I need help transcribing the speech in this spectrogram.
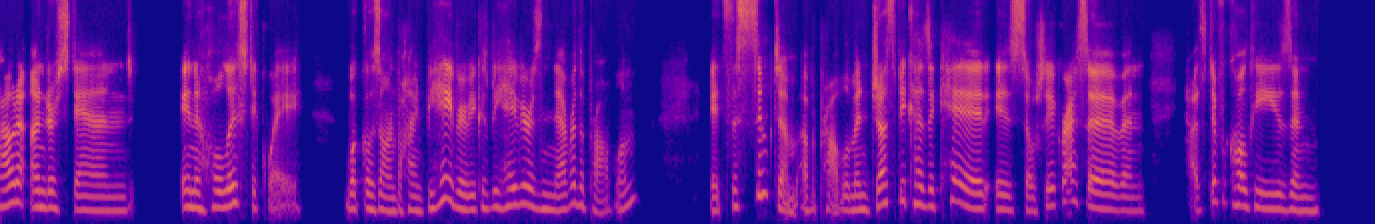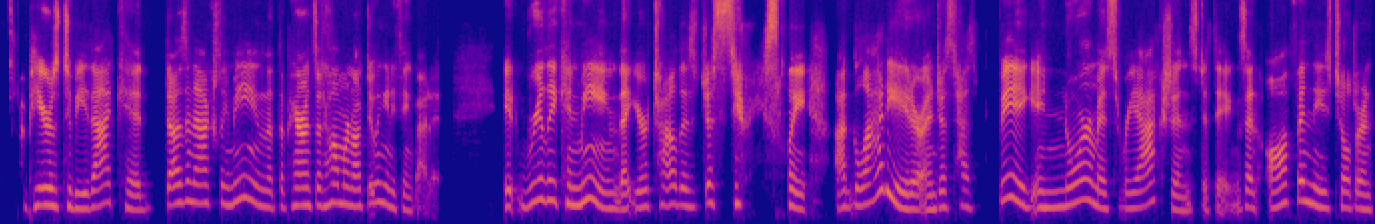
how to understand in a holistic way what goes on behind behavior, because behavior is never the problem. It's the symptom of a problem. And just because a kid is socially aggressive and has difficulties and appears to be that kid doesn't actually mean that the parents at home are not doing anything about it. It really can mean that your child is just seriously a gladiator and just has big, enormous reactions to things. And often these children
